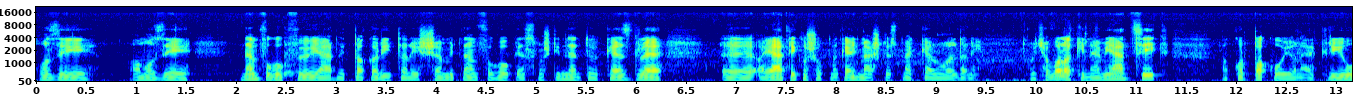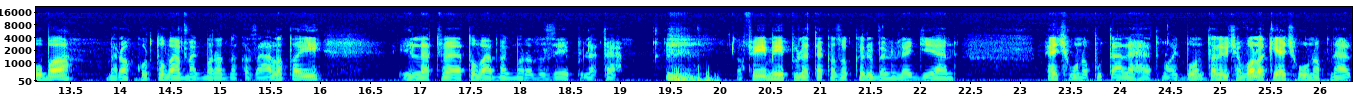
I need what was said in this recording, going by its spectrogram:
hozé, amozé, nem fogok följárni, takarítani, semmit nem fogok, ezt most innentől kezdve a játékosoknak egymás közt meg kell oldani. Hogyha valaki nem játszik, akkor pakoljon el krióba, mert akkor tovább megmaradnak az állatai, illetve tovább megmarad az épülete. A fémépületek azok körülbelül egy ilyen egy hónap után lehet majd bontani, hogyha valaki egy hónapnál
